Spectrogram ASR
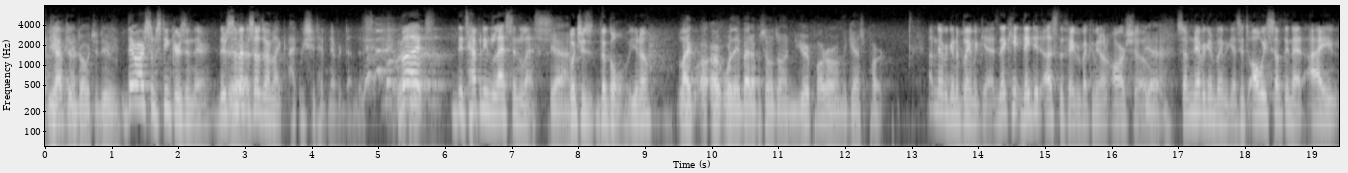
you yeah, have to man. enjoy what you do. There are some stinkers in there. There's some episodes where I'm like, I, we should have never done this, but it's happening less and less. Yeah. Which is the goal, you know. Like, are, are, were they bad episodes on your part or on the guest part? I'm never gonna blame a guest. They can't. They did us the favor by coming on our show. Yeah. So I'm never gonna blame the guest. It's always something that I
